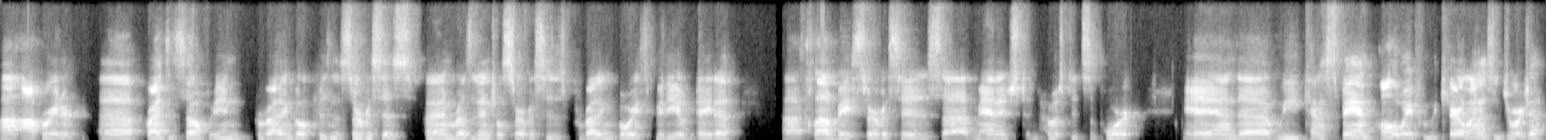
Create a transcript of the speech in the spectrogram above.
uh, operator, uh, prides itself in providing both business services and residential services, providing voice, video, data, uh, cloud-based services, uh, managed and hosted support, and uh, we kind of span all the way from the Carolinas and Georgia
